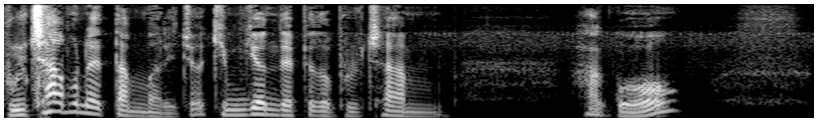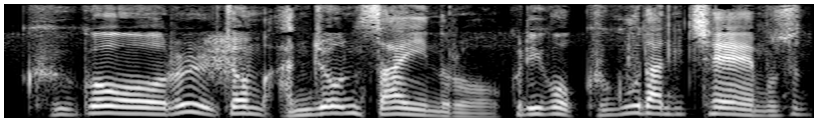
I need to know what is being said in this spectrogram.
불참을 했단 말이죠. 김기현 대표도 불참하고 그거를 좀 안 좋은 사인으로 그리고 극우 단체 무슨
